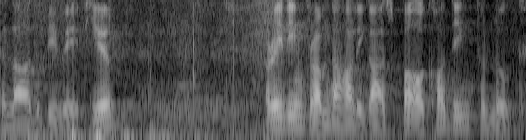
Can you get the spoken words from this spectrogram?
The Lord be with you. A reading from the Holy Gospel according to Luke.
